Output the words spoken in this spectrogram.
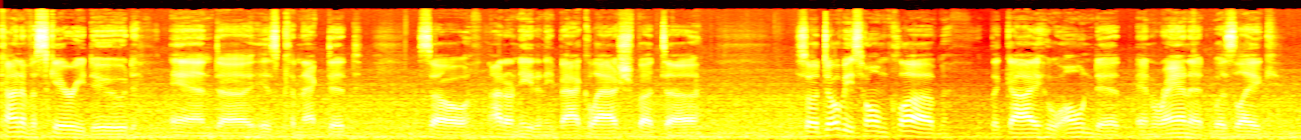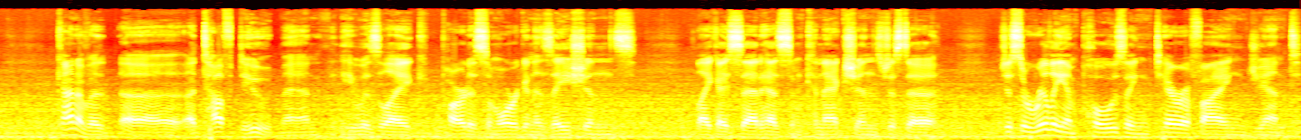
kind of a scary dude and uh, is connected so I don't need any backlash. But uh, so Dobie's home club, the guy who owned it and ran it was like kind of a uh, a tough dude, man. He was like part of some organizations. Like I said, has some connections. Just a just a really imposing, terrifying gent.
